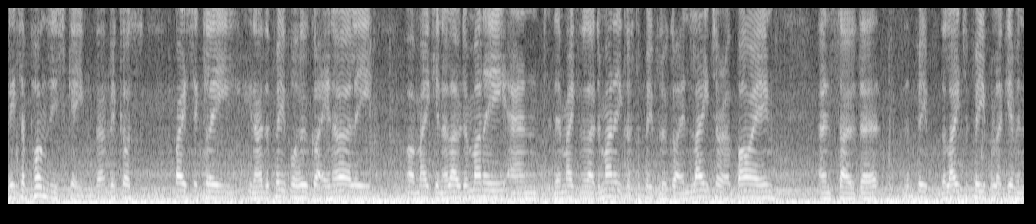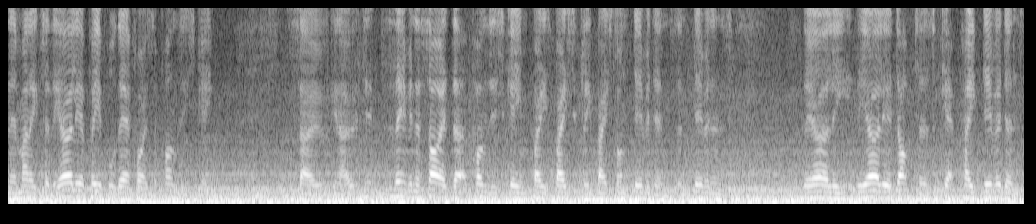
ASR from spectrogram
it's a Ponzi scheme, but because basically, you know, the people who got in early are making a load of money, and they're making a load of money because the people who got in later are buying, and so the the people, the later people are giving their money to the earlier people. Therefore, it's a Ponzi scheme. So you know, leaving aside that Ponzi scheme based basically based on dividends and dividends, the early the early adopters get paid dividends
